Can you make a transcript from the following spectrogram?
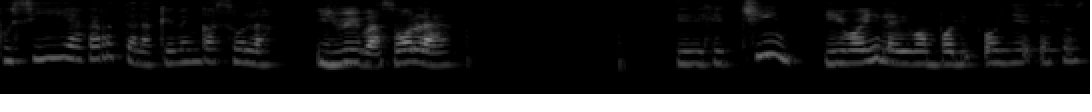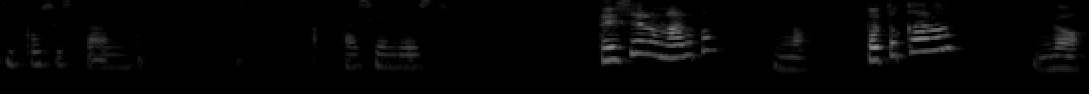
Pues sí, agárrate a la que venga sola. Y yo iba sola. Y dije, chin. Y voy y le digo a un poli, oye, esos tipos están haciendo esto. ¿Te hicieron algo? No. ¿Te tocaron? No.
